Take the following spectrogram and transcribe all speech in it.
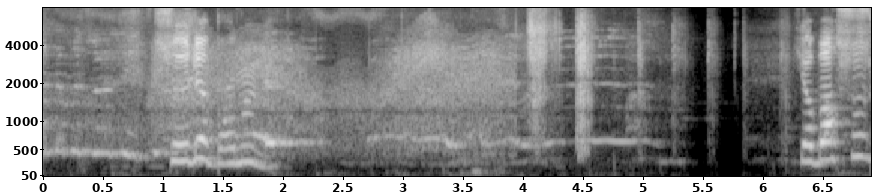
Anneme söyle. Söyle bana ne? Ya bak sus.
